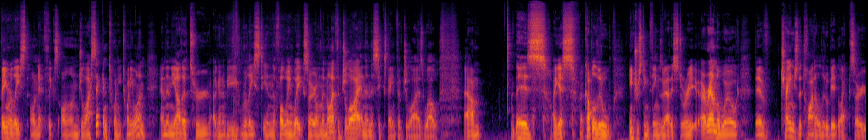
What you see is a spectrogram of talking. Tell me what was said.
being released on Netflix on July 2nd, 2021, and then the other two are going to be released in the following week, so on the 9th of July and then the 16th of July as well. Um, there's, I guess, a couple of little interesting things about this story. Around the world, they've changed the title a little bit. Like, so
